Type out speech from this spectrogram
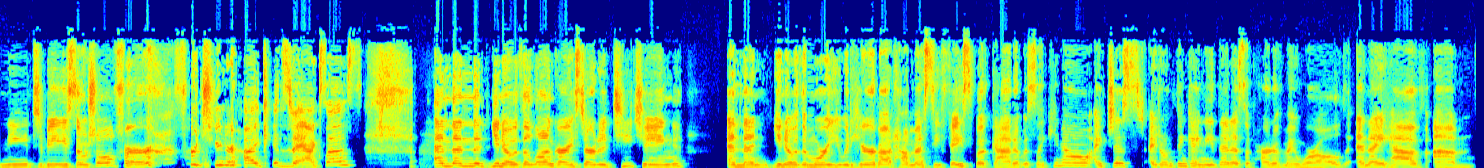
need to be social for, for junior high kids to access. And then, the, you know, the longer I started teaching, and then you know the more you would hear about how messy facebook got it was like you know i just i don't think i need that as a part of my world. And i have um,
